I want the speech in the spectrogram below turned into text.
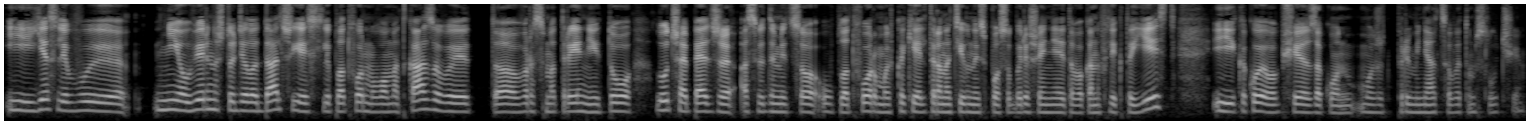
И если вы не уверены, что делать дальше, если платформа вам отказывает э, в рассмотрении, то лучше, опять же, осведомиться у платформы, какие альтернативные способы решения этого конфликта есть и какой вообще закон может применяться в этом случае.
